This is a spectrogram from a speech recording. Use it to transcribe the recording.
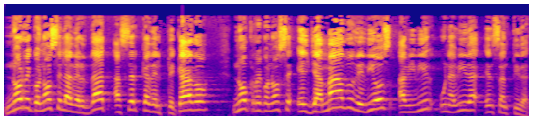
no reconoce la verdad acerca del pecado, no reconoce el llamado de Dios a vivir una vida en santidad.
